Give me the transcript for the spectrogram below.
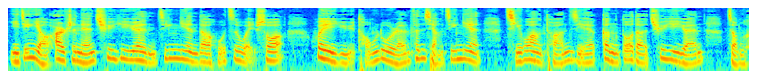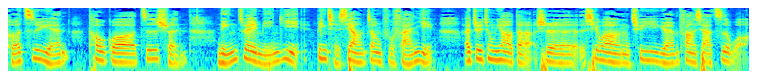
已经有二十年区议院经验的胡志伟说。会与同路人分享经验，期望团结更多的区议员，整合资源，透过咨询凝聚民意，并且向政府反映。而最重要的是，希望区议员放下自我，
